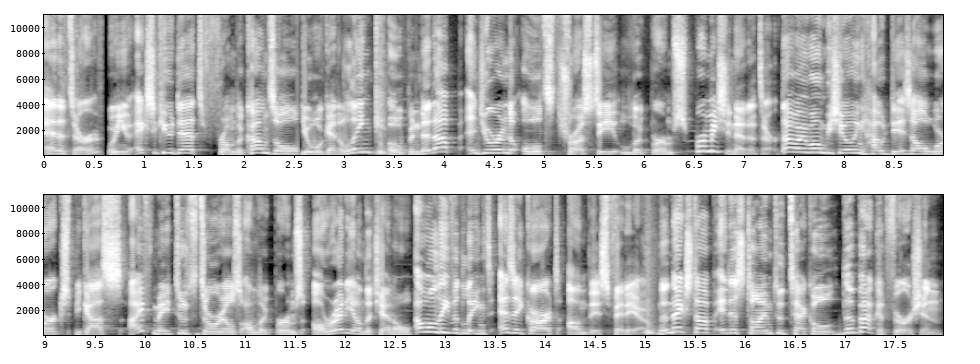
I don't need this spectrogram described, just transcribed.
editor. When you execute that from the console, you will get a link, open that up, and you're in the old trusty LuckPerms permission editor. Now I won't be showing how this all works because I've made two tutorials on LuckPerms already on the channel. I will leave it linked as a card on this video. The next up it is time to tackle the Bukkit version.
